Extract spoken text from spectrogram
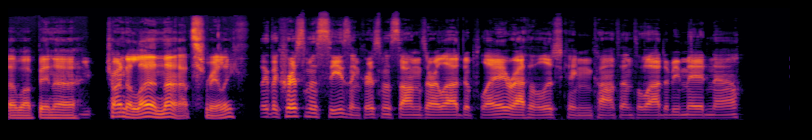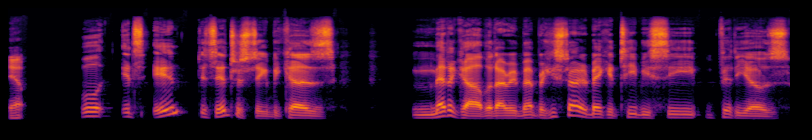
So I've been uh, trying to learn that really. like the Christmas season, Christmas songs are allowed to play. Wrath of the Lich King content's allowed to be made now. Well, it's in it's interesting because Metagoblin, I remember he started making TBC videos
